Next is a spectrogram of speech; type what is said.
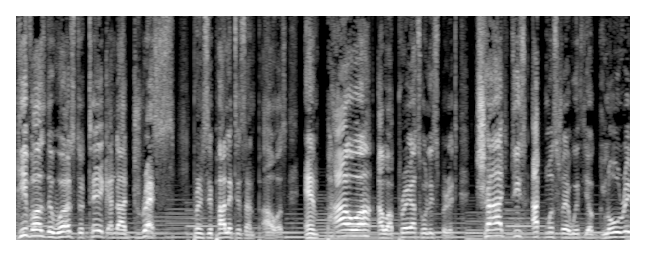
Give us the words to take and address principalities and powers. Empower our prayers, Holy Spirit. Charge this atmosphere with your glory,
